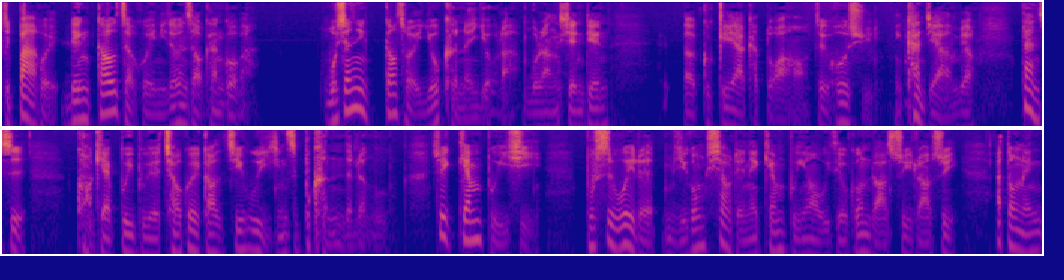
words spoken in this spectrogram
一百回，连高十回你都很少看过吧？我相信高十回有可能有了，五郎先天呃骨骼啊卡多哈，这个或许你看起来很标，但是看起来不一不一，超过高几乎已经是不可能的任务。所以减肥是不是为了提供少年的减肥哦？为了讲偌水偌水啊，当然。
